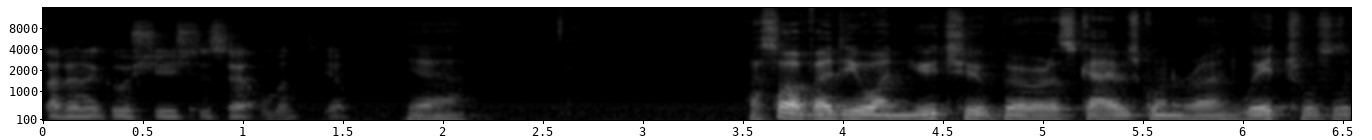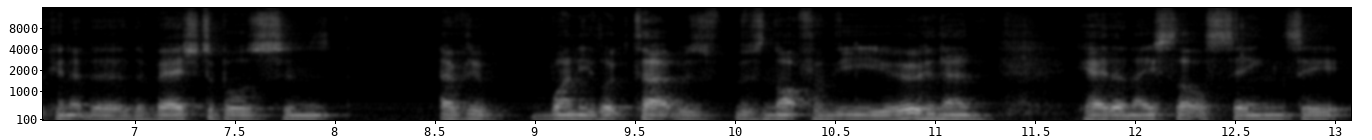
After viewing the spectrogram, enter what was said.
that a negotiation settlement. Yep. Yeah. I saw a video on YouTube where this guy was going around Waitrose looking at the, the vegetables and every one he looked at was, was not from the EU and then he had a nice little saying to,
